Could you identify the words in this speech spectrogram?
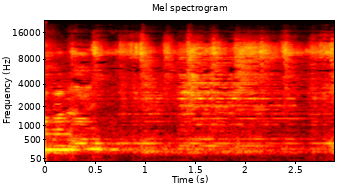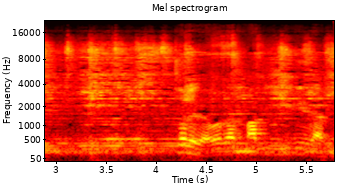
আমরা চলে যাও ওরা পাবলিক দিয়ে যাবে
